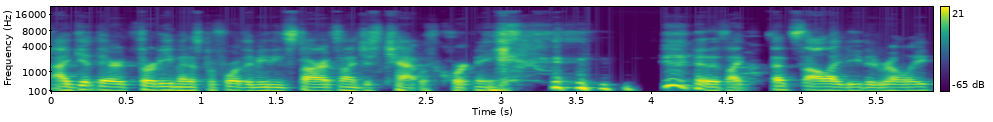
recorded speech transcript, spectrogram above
I get there 30 minutes before the meeting starts and I just chat with Courtney. and it's like, that's all I needed, really.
